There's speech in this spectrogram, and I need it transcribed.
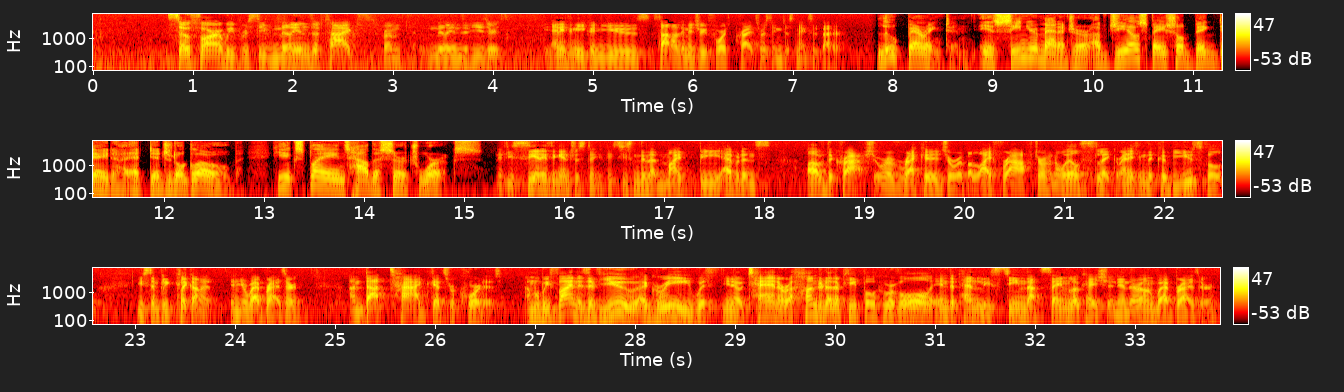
So far, we've received millions of tags from millions of users anything you can use satellite imagery for crowdsourcing just makes it better. Luke Barrington is Senior Manager of Geospatial Big Data at Digital Globe. He explains how the search works. If you see anything interesting, if you see something that might be evidence of the crash or of wreckage or of a life raft or of an oil slick or anything that could be useful, you simply click on it in your web browser and that tag gets recorded. And what we find is if you agree with you know, 10 or 100 other people who have all independently seen that same location in their own web browser,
